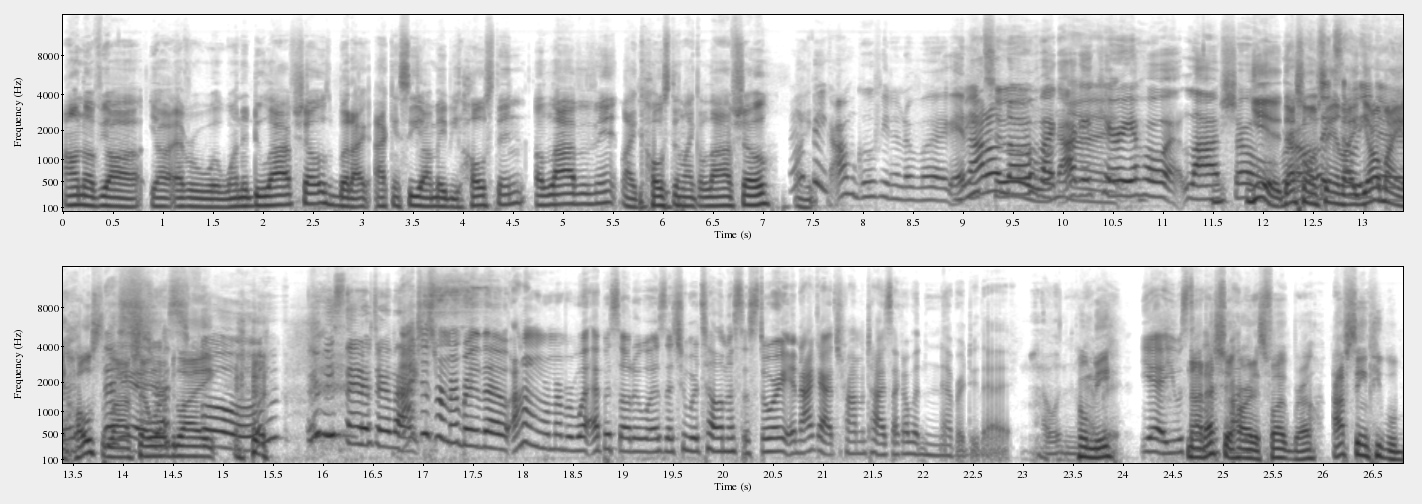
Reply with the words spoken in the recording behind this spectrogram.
I don't know if y'all y'all ever would want to do live shows, but I I can see y'all maybe hosting a live event, like hosting like a live show. I Like, think I'm goofy than a bug, and I don't know if like I'm I can not- carry a whole live show. yeah, that's bro. what I'm saying. think so Like y'all might host a live That's show where it'd be like. stressful. We be standing up there like I just remember though. I don't remember what episode it was that you were telling us the story, and I got traumatized. Like I would never do that. I would. Who, me? Yeah, you was. Nah, that shit hard it. as fuck, bro. I've seen people.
